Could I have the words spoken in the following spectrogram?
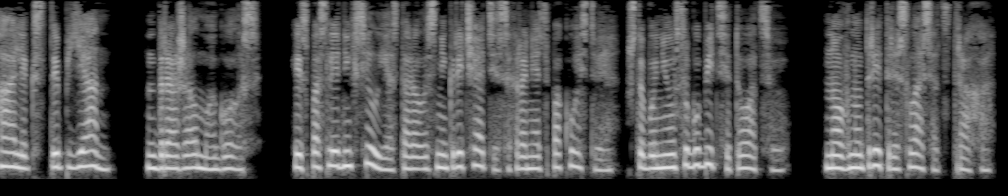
«Алекс, ты пьян!» — дрожал мой голос. Из последних сил я старалась не кричать и сохранять спокойствие, чтобы не усугубить ситуацию, но внутри тряслась от страха.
